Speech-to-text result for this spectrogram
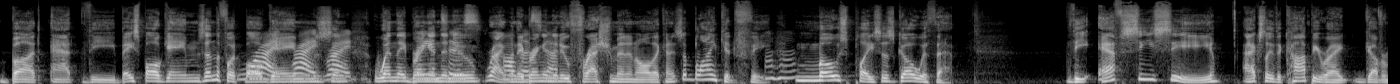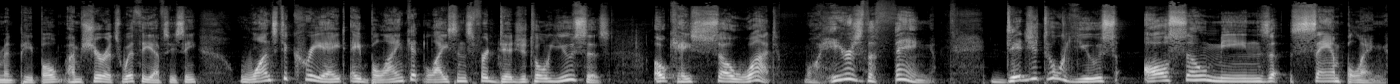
but at the baseball games and the football Right, games. right, and. When they bring in the new right when they bring in the. Mm-hmm. new freshmen and all that kind of. It's a blanket fee. Most places go with that. The FCC, actually the copyright government people, I'm sure it's with the FCC, wants to create a blanket license for digital uses. Okay, so what? Well, here's the thing digital use also means sampling.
